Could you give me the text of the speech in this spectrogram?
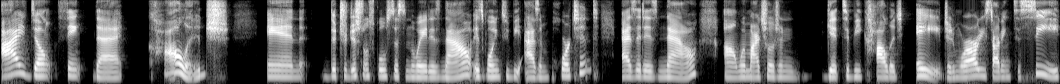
I don't think that college and the traditional school system, the way it is now, is going to be as important as it is now uh, when my children get to be college age. And we're already starting to see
